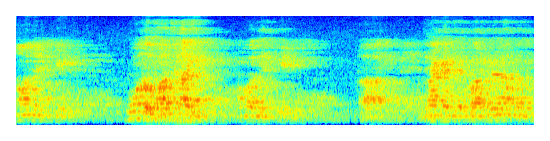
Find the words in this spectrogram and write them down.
আমাদেরকে কোনো বাধাই আমাদেরকে ঠেকাতে পারবে না আমাদের।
